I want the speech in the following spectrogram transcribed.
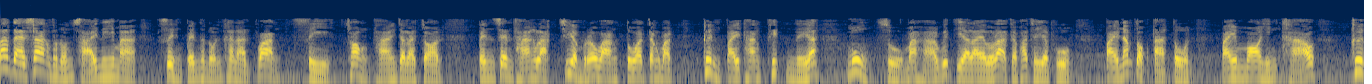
ตั้งแต่สร้างถนนสายนี้มา ซึ่งเป็นถนนขนาดกว้าง 4 ช่องทางจราจร เป็นเส้นทางหลักเชื่อมระหว่างตัวจังหวัดขึ้นไปทางทิศเหนือ มุ่งสู่มหาวิทยาลัยราชภัฏชัยภูมิ ไปน้ำตกตาโตน ไปมอหินขาวขึ้น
